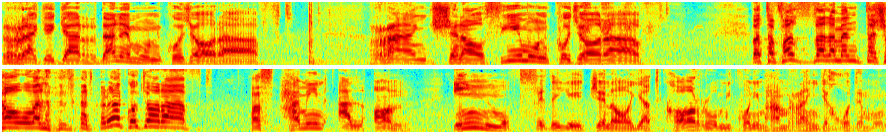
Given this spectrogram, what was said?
رگ گردنمون کجا رفت؟ رنگ شناسیمون کجا رفت؟ و تفضل من تشاء و کجا رفت؟ پس همین الان این مفسده جنایتکار رو می‌کنیم هم رنگ خودمون.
